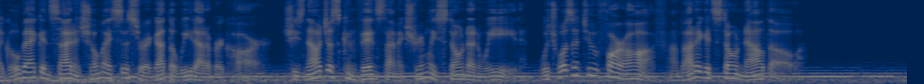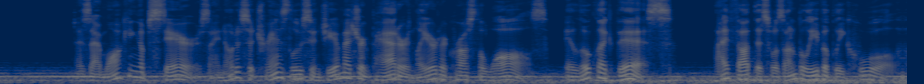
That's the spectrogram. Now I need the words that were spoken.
I go back inside and show my sister I got the weed out of her car. She's now just convinced I'm extremely stoned on weed, which wasn't too far off. I'm about to get stoned now though. As I'm walking upstairs, I notice a translucent geometric pattern layered across the walls. It looked like this. I thought this was unbelievably cool.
